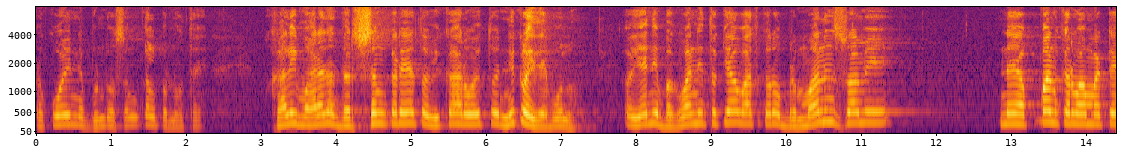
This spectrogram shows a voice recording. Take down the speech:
પણ કોઈને ભૂંડો સંકલ્પ ન થાય. ખાલી મહારાજના દર્શન કરે તો વિકાર હોય તો નીકળી જાય, બોલો. એની ભગવાનની તો ક્યાં વાત કરો? બ્રહ્માનંદ સ્વામી ને અપમાન કરવા માટે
